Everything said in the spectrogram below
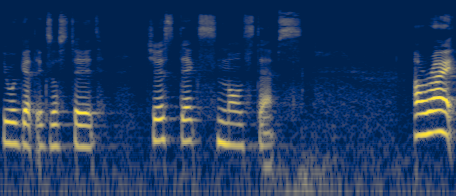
you will get exhausted. Just take small steps. All right,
